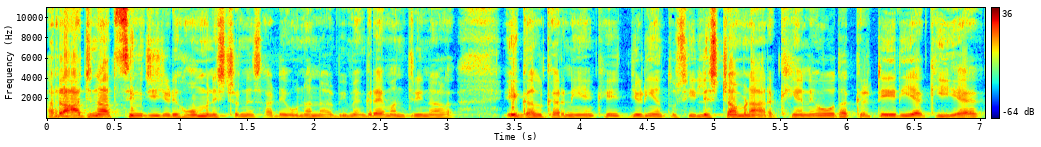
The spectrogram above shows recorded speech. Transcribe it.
ਰਾਜਨਾਥ ਸਿੰਘ ਜੀ ਜਿਹੜੇ ਹੋਮ ਮਿਨਿਸਟਰ ਨੇ ਸਾਡੇ, ਉਹਨਾਂ ਨਾਲ ਵੀ ਮੈਂ ਗ੍ਰਹਿ ਮੰਤਰੀ ਨਾਲ ਇਹ ਗੱਲ ਕਰਨੀ ਹੈ ਕਿ ਜਿਹੜੀਆਂ ਤੁਸੀਂ ਲਿਸਟਾਂ ਬਣਾ ਰੱਖੀਆਂ ਨੇ, ਉਹਦਾ ਕ੍ਰਾਈਟੇਰੀਆ ਕੀ ਹੈ?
